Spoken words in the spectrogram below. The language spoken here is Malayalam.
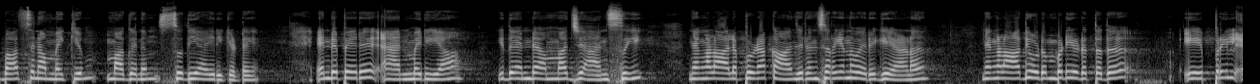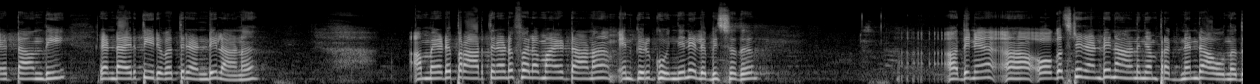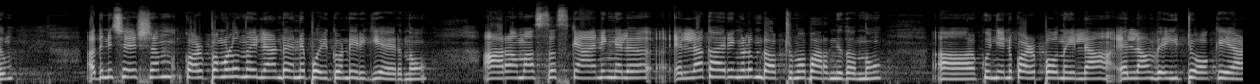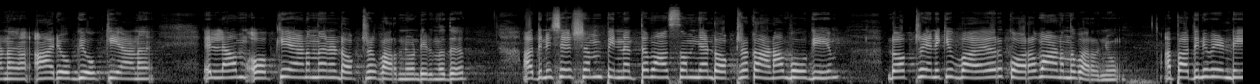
കൃപാസന അമ്മയ്ക്കും മകനും സ്തുതിയായിരിക്കട്ടെ. എന്റെ പേര് ആൻമരിയ. ഇത് എന്റെ അമ്മ ജാൻസി. ഞങ്ങൾ ആലപ്പുഴ കാഞ്ഞിരഞ്ചിറയിൽ നിന്ന് വരികയാണ്. ഞങ്ങൾ ആദ്യം ഉടമ്പടി എടുത്തത് ഏപ്രിൽ എട്ടാം തീയതി രണ്ടായിരത്തി ഇരുപത്തിരണ്ടിലാണ് അമ്മയുടെ പ്രാർത്ഥനയുടെ ഫലമായിട്ടാണ് എനിക്കൊരു കുഞ്ഞിനെ ലഭിച്ചത്. അതിന് ഓഗസ്റ്റ് രണ്ടിനാണ് ഞാൻ പ്രഗ്നന്റ് ആവുന്നതും. അതിനുശേഷം കുഴപ്പങ്ങളൊന്നും ഇല്ലാണ്ട് തന്നെ പോയിക്കൊണ്ടിരിക്കുകയായിരുന്നു. ആറാം മാസത്തെ സ്കാനിങ്ങിൽ എല്ലാ കാര്യങ്ങളും ഡോക്ടർമാർ പറഞ്ഞു തന്നു. കുഞ്ഞിന് കുഴപ്പമൊന്നുമില്ല. എല്ലാം വെയിറ്റ് ഓക്കെയാണ് ആരോഗ്യം ഓക്കെയാണ്. എല്ലാം ഓക്കെ ആണെന്നാണ് ഡോക്ടർ പറഞ്ഞുകൊണ്ടിരുന്നത്. അതിനുശേഷം പിന്നത്തെ മാസം ഞാൻ ഡോക്ടറെ കാണാൻ പോവുകയും ഡോക്ടർ എനിക്ക് വയർ കുറവാണെന്ന് പറഞ്ഞു. അപ്പോൾ അതിനു വേണ്ടി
